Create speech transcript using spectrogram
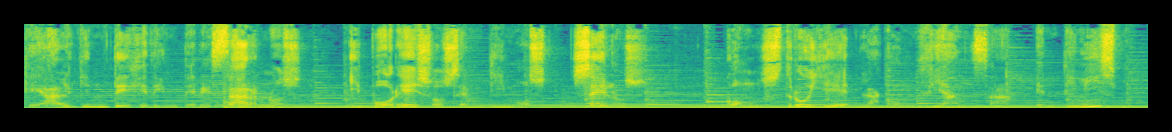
que alguien deje de interesarnos y por eso sentimos celos. Construye la confianza en ti mismo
